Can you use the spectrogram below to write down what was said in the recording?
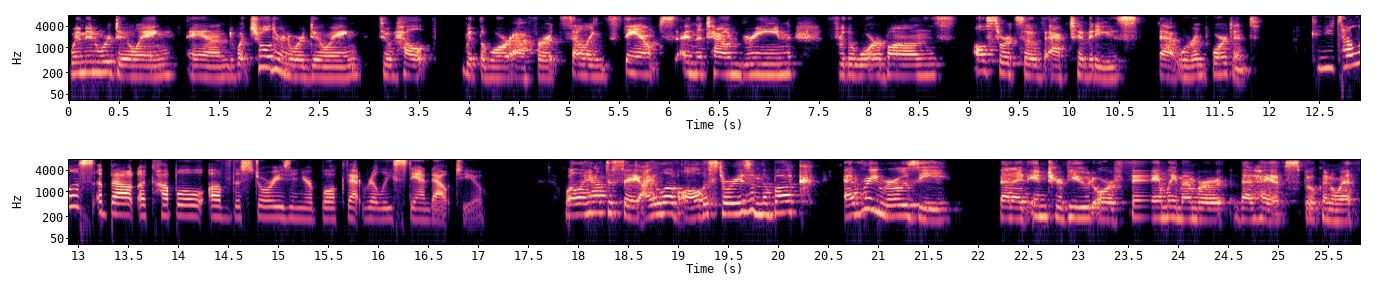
women were doing and what children were doing to help with the war effort, selling stamps in the town green for the war bonds, all sorts of activities that were important. Can you tell us about a couple of the stories in your book that really stand out to you? Well, I have to say, I love all the stories in the book. Every Rosie that I've interviewed or family member that I have spoken with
